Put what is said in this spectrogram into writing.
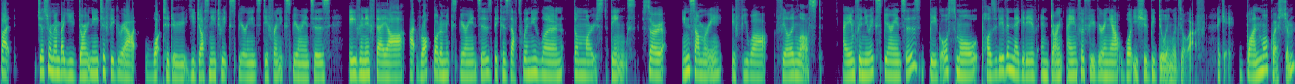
but just remember you don't need to figure out what to do. You just need to experience different experiences, even if they are at rock bottom experiences, because that's when you learn the most things. So, in summary, if you are feeling lost, Aim for new experiences, big or small, positive and negative, and don't aim for figuring out what you should be doing with your life. Okay, one more question.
